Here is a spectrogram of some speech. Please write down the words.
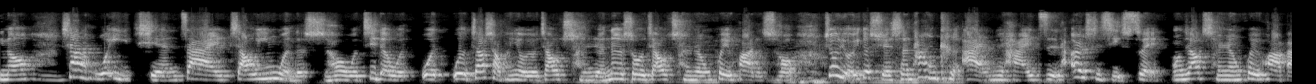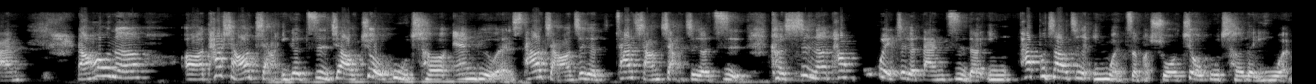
You know，像我以前在教英文的时候，我记得我我我教小朋友有教成人，那个时候教成人绘画的时候，就有一个学生，她很可爱，女孩子，她二十几岁，我们教成人绘画班。然后呢，呃，他想要讲一个字叫救护车 （ambulance），他要讲到这个，他想讲这个字，可是呢，他不会这个单字的英，他不知道这个英文怎么说救护车的英文，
